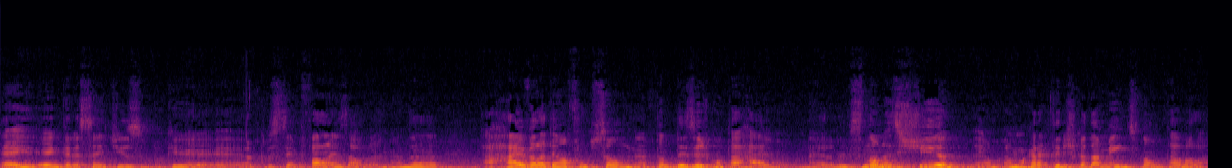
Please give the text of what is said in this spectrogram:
É, é interessante isso, porque é, é o que você sempre fala nas aulas, né? Da, a raiva ela tem uma função, né? Tanto o desejo quanto a raiva. Né? Uhum. Senão não existia. Né? É uma característica da mente, senão não estava lá.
